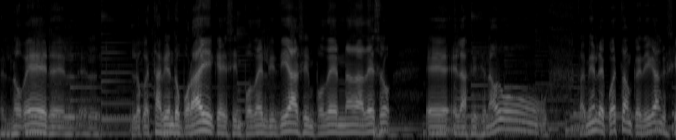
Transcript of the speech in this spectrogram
el no ver, el- lo que estás viendo por ahí, que sin poder lidiar, sin poder nada de eso, eh, el aficionado también le cuesta, aunque digan que sí,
